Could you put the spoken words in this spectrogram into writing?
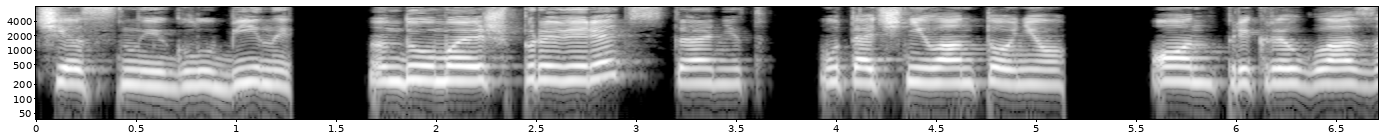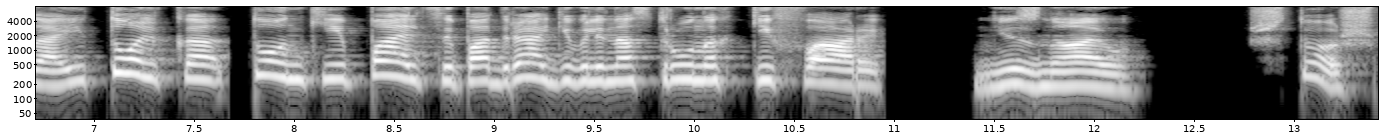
честные глубины. Думаешь, проверять станет? уточнил Антонио. Он прикрыл глаза, и только тонкие пальцы подрагивали на струнах кефары. Не знаю. Что ж,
